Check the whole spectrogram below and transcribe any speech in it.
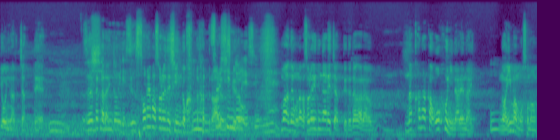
ようになっちゃって、うんだからそれはそれでしんどかったなっていうのはあるんですけど。まあでもなんかそれに慣れちゃっててだからなかなかオフになれないのは今もその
